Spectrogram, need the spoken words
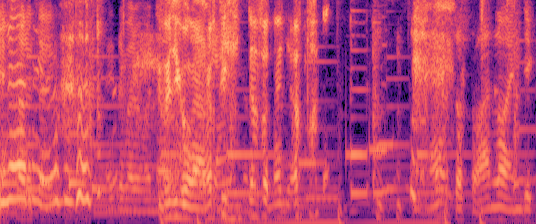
benar-benar. Sorry, sorry. Itu baru benar. Gue juga gak ngerti sih dapat nanya apa. Eh, sosokan lo anjing.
